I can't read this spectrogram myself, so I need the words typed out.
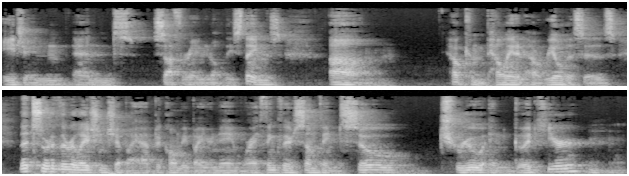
aging and suffering and all these things, um, how compelling and how real this is. That's sort of the relationship I have to Call Me By Your Name, where I think there's something so true and good here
